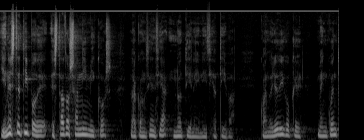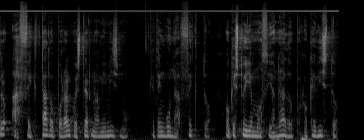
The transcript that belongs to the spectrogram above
Y en este tipo de estados anímicos la conciencia no tiene iniciativa. Cuando yo digo que me encuentro afectado por algo externo a mí mismo, que tengo un afecto o que estoy emocionado por lo que he visto,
